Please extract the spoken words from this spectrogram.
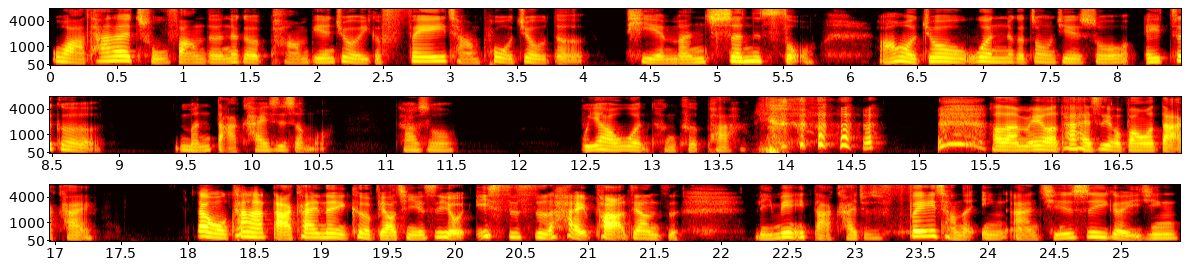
哇，他在厨房的那个旁边就有一个非常破旧的铁门深锁。然后我就问那个中介说：“诶，这个门打开是什么？”他说：“不要问，很可怕。”好了，没有，他还是有帮我打开。但我看他打开那一刻，表情也是有一丝丝害怕。这样子，里面一打开就是非常的阴暗，其实是一个已经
